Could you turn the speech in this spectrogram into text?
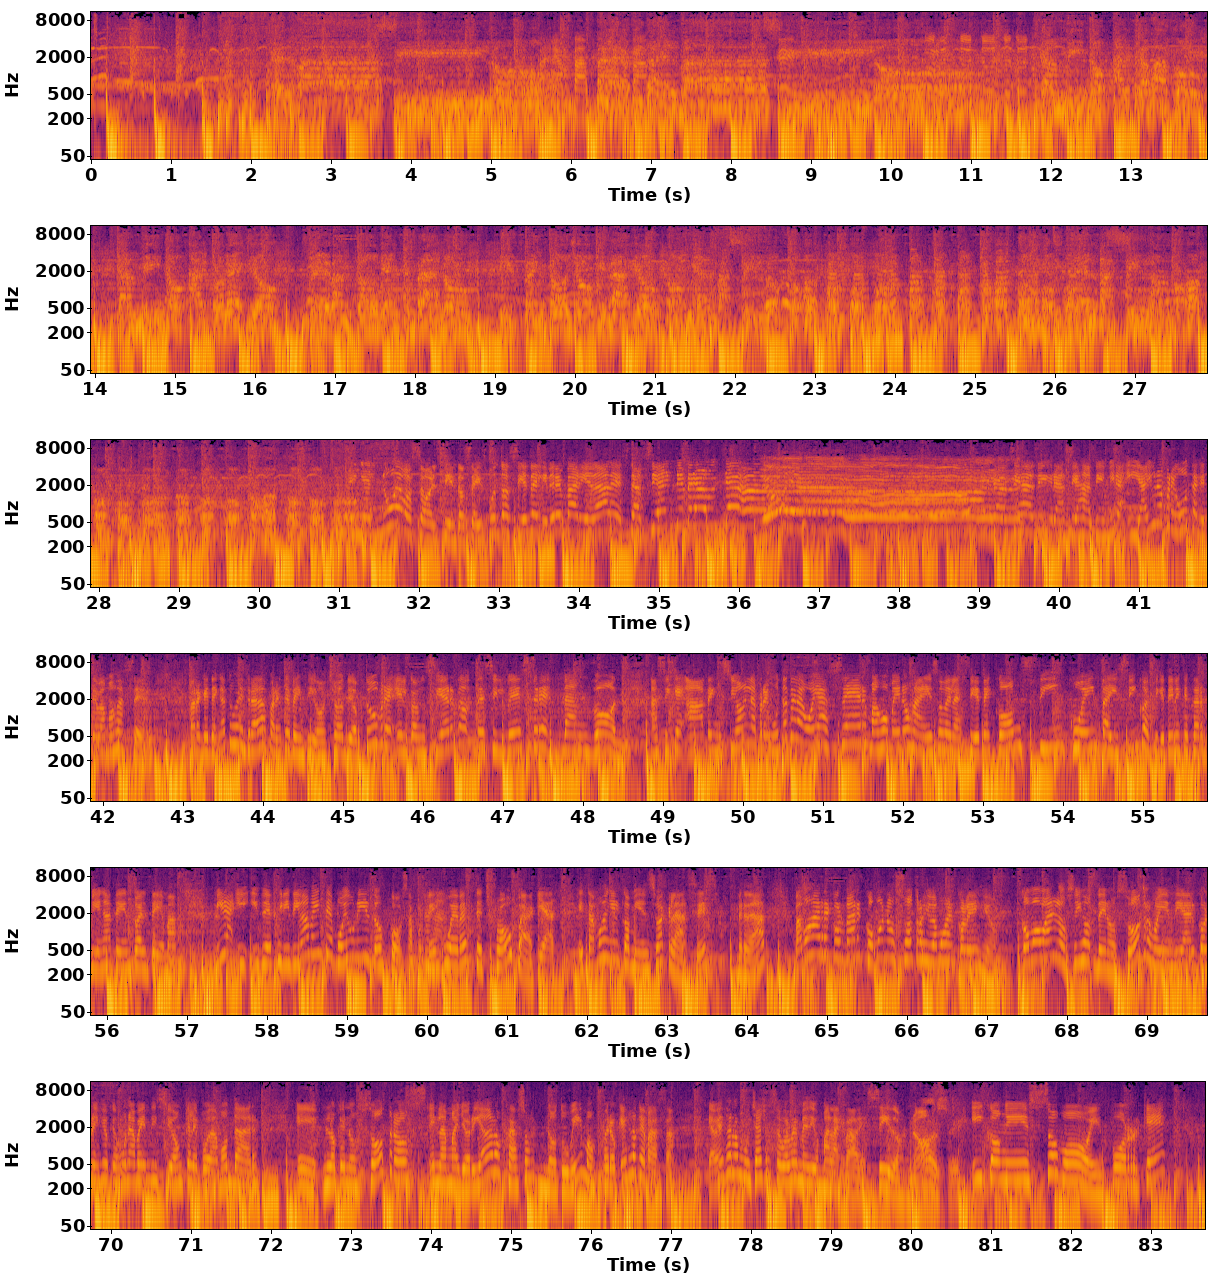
Bien temprano y prendo yo mi radio con el vacilón. El vacilón. En el nuevo Sol 106.7, líder en variedad, la estación número uno. Gracias a ti, gracias a ti. Mira, y hay una pregunta que te vamos a hacer para que tengas tus entradas para este 28 de octubre, el concierto de Silvestre Dangón. Así que atención, la pregunta te la voy a hacer más o menos a eso de las 7.55, así que tienes que estar bien atento al tema. Mira, y, y definitivamente voy a unir dos cosas, porque es jueves de Throwback. Yes. Estamos en el comienzo a clases, ¿verdad? Vamos a recordar cómo nosotros íbamos al colegio, cómo van los hijos de nosotros hoy en día al colegio, que es una bendición que le podamos dar, eh, lo que nosotros en la mayoría de los casos no tuvimos. Pero ¿qué es lo que pasa? Que a veces los muchachos se vuelven medios malagradecidos, ¿no? Ah, sí. Y con eso voy. ¿Por qué?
